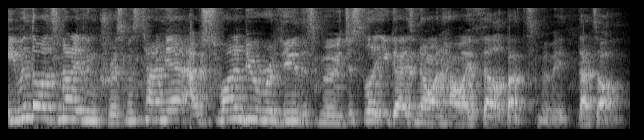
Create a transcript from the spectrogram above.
Even though it's not even Christmas time yet, I just want to do a review of this movie just to let you guys know on how I felt about this movie. That's all.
